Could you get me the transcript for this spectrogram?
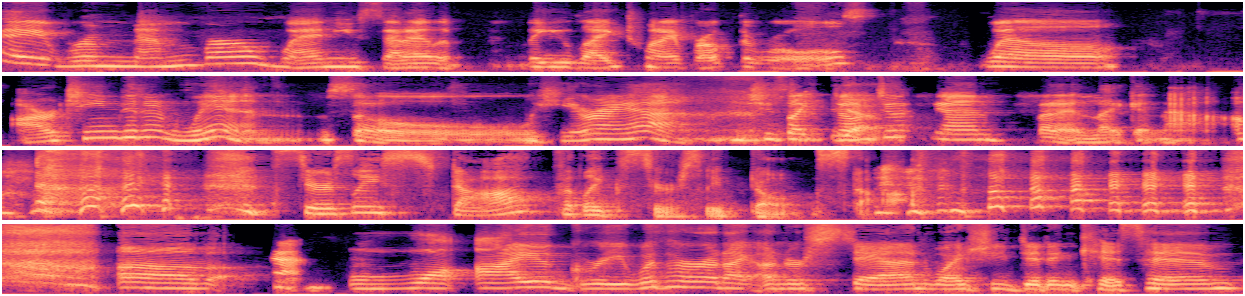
"Hey, remember when you said I that you liked when I broke the rules? Well, our team didn't win, so here I am." She's like, "Don't yeah. do it again, but I like it now." seriously, stop! But like, seriously, don't stop. um I agree with her and I understand why she didn't kiss him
